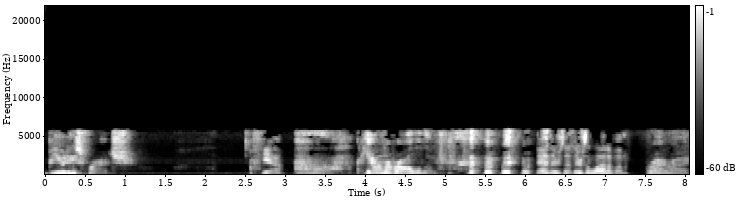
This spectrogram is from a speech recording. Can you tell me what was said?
Beauty's French. Yeah. Uh, I can't remember all of them. Yeah, there's a, there's a lot of them. right, right.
